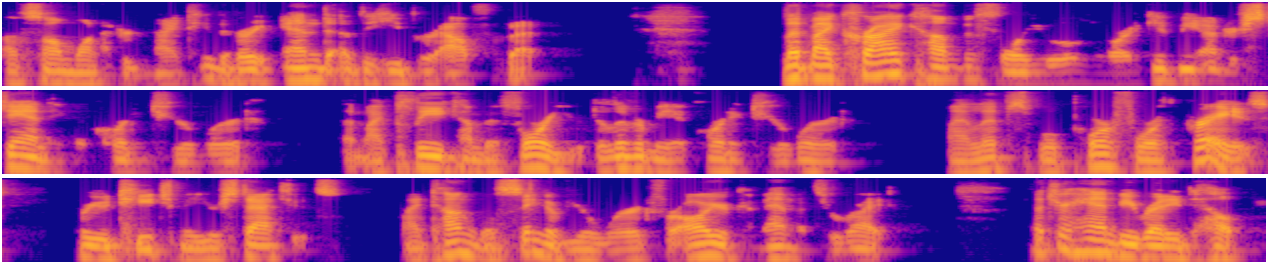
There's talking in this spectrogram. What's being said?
of Psalm 119, the very end of the Hebrew alphabet. Let my cry come before you, O Lord. Give me understanding according to your word. Let my plea come before you. Deliver me according to your word. My lips will pour forth praise, for you teach me your statutes. My tongue will sing of your word, for all your commandments are right. Let your hand be ready to help me,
